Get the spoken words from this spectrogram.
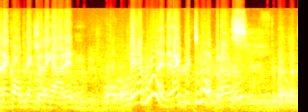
and I called to make sure they had it, and they had one, and I picked it up, and I was thrilled.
